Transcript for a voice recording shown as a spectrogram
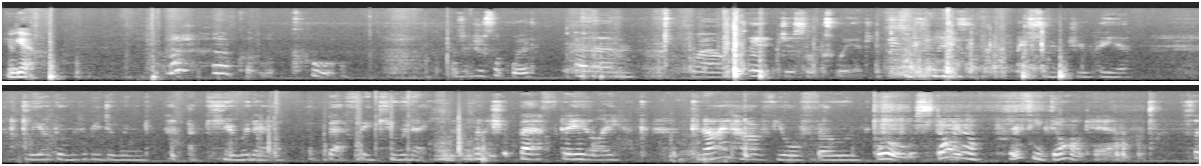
here we go. Cool. Does it just look weird? Um, it just looks weird. I summoned you here. We are going to be doing a Q&A, a birthday Q&A. When is your birthday like? Can I have your phone? Whoa, we're starting off pretty dark here. So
